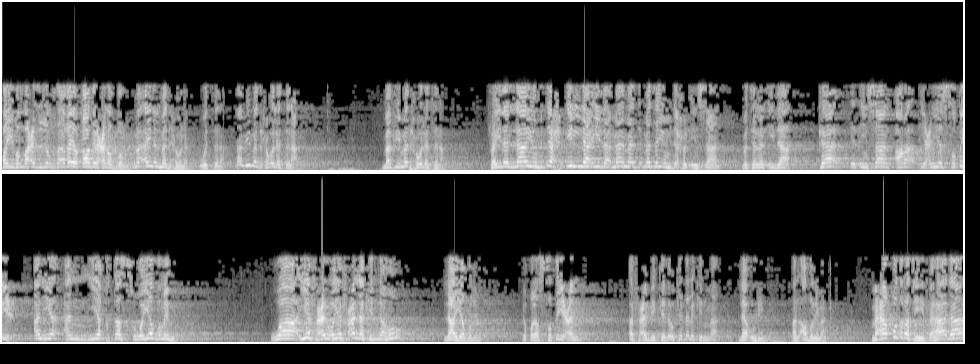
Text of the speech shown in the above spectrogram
طيب الله عز وجل غير قادر على الظلم. ما أين المدح هنا والثناء؟ ما في مدح ولا ثناء. ما في مدح ولا ثناء. فإذا لا يمدح إلا إذا ما متى يمدح الإنسان؟ مثلا إذا كالإنسان يعني يستطيع أن يقتص ويظلم ويفعل ويفعل لكنه لا يظلم. يقول أستطيع أن أفعل بكذا وكذا لكن ما لا أريد أن أظلمك. مع قدرته فهذا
